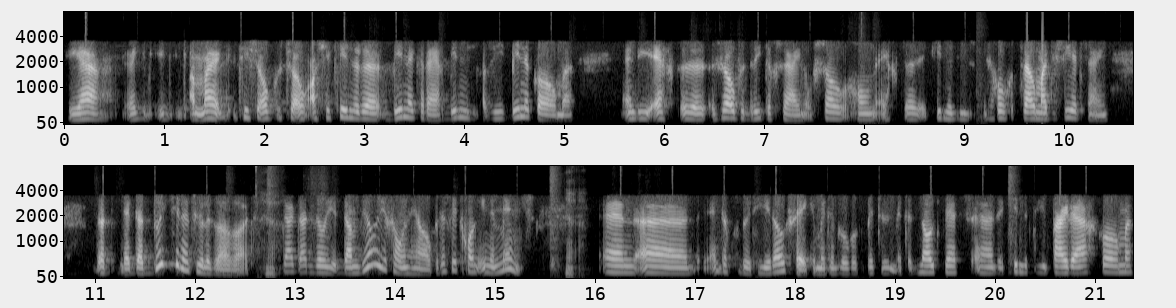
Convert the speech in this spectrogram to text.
Ja, maar het is ook zo, als je kinderen binnenkrijgt, binnen, als die binnenkomen en die echt eh, zo verdrietig zijn of zo gewoon echt eh, kinderen die gewoon getraumatiseerd zijn, dat, dat, doet je natuurlijk wel wat. Ja. Daar, daar wil je, dan wil je gewoon helpen. Dat zit gewoon in een mens. Ja. En, eh, en dat gebeurt hier ook zeker met, een- bijvoorbeeld met, de- met het noodbed. de kinderen die een paar dagen komen,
